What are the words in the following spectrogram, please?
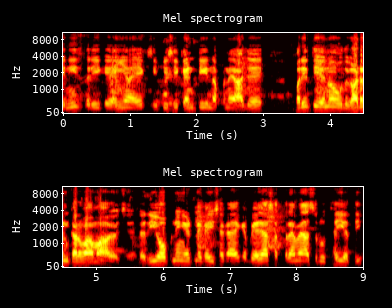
એની જ તરીકે અહીંયા એક સીપીસી કેન્ટીન આપણે આજે ફરીથી એનો ઉદ્ઘાટન કરવામાં આવ્યો છે. એટલે રીઓપનિંગ એટલે કહી શકાય કે બે હજાર સત્તરમાં આ શરૂ થઈ હતી,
